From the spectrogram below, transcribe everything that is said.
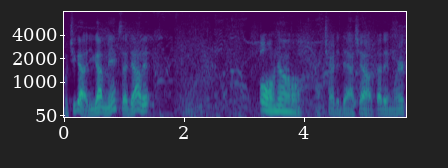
What you got? You got mix? I doubt it. Oh, no. I tried to dash out. That didn't work.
